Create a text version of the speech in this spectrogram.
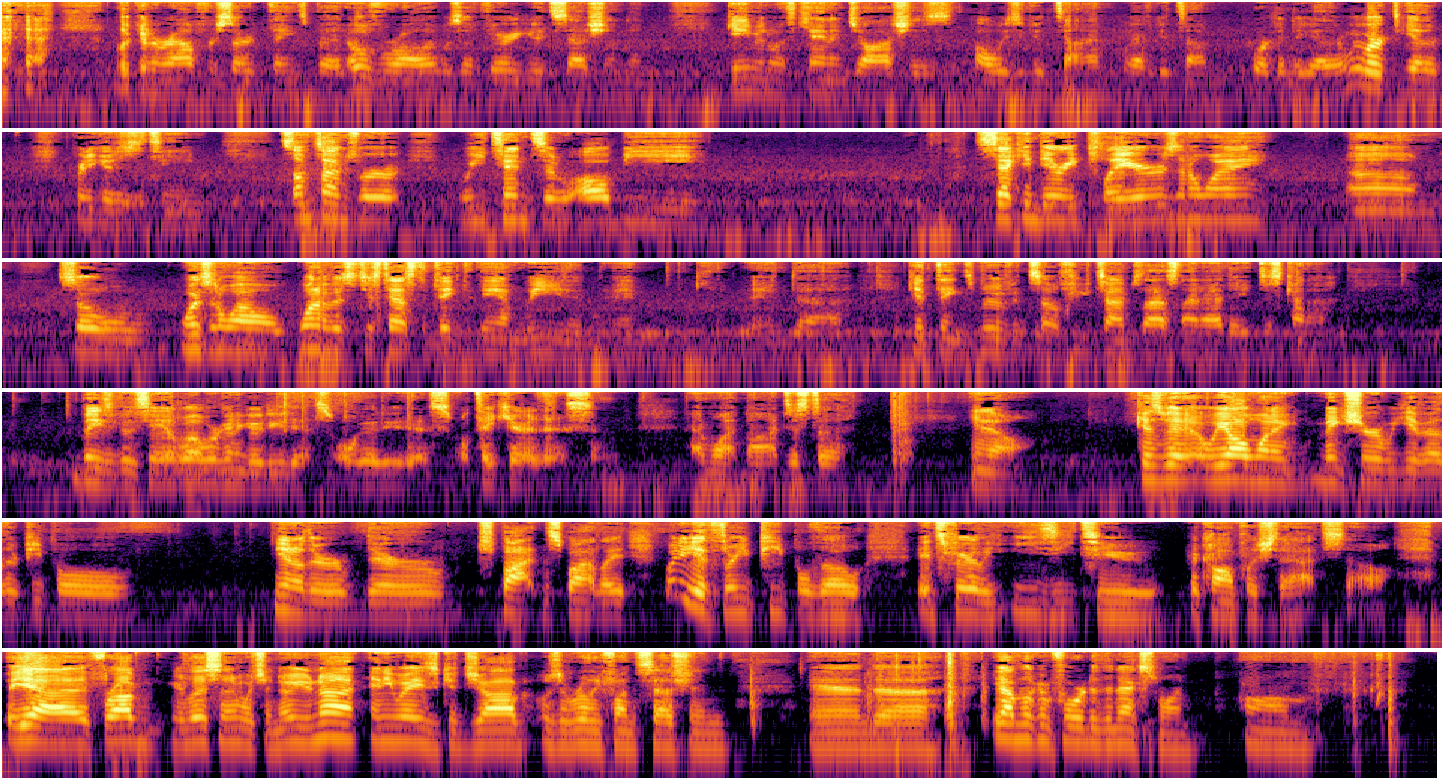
looking around for certain things, but overall, it was a very good session. And gaming with Ken and Josh is always a good time. We have a good time working together. We work together pretty good as a team. Sometimes we're we tend to all be secondary players in a way. Um, so once in a while, one of us just has to take the damn lead and and, and uh, get things moving. So a few times last night, I had to just kind of basically say, "Well, we're going to go do this. We'll go do this. We'll take care of this and and whatnot." Just to, you know, because we, we all want to make sure we give other people, you know, their their spot in the spotlight. When you get three people, though, it's fairly easy to accomplish that. So, but yeah, if Rob, you're listening, which I know you're not, anyways, good job. It was a really fun session. And, uh, yeah, I'm looking forward to the next one. Um,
